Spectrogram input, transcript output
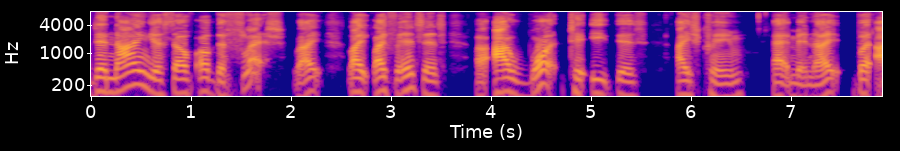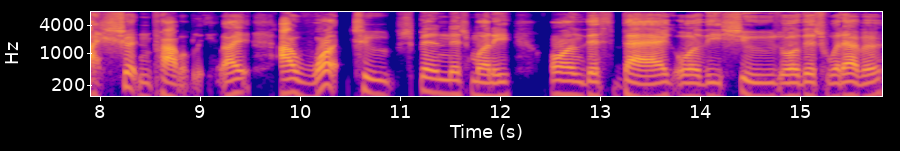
denying yourself of the flesh, right? Like like for instance, uh, I want to eat this ice cream at midnight, but I shouldn't probably, right? I want to spend this money on this bag or these shoes or this whatever,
